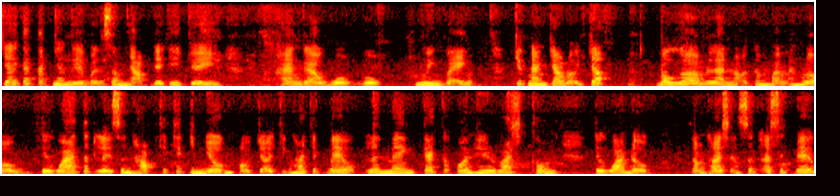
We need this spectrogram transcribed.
chế các tác nhân gây bệnh xâm nhập và duy trì hàng rào gột ruột nguyên vẹn. Chức năng trao đổi chất bao gồm là nội cân bằng năng lượng, tiêu hóa, tích lũy sinh học, các chất dinh dưỡng, hỗ trợ chuyển hóa chất béo, lên men các carbon hydrate không tiêu hóa được, đồng thời sản xuất axit béo.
